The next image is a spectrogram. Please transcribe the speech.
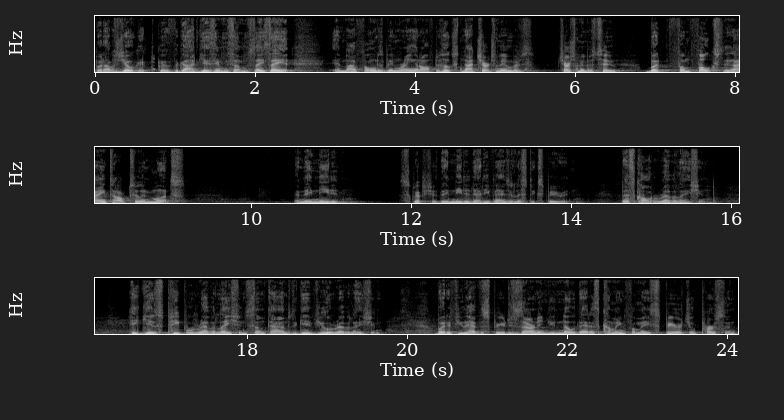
but I was joking because the God gives him something to say, say it and my phone has been ringing off the hooks, not church members, church members too, but from folks that I ain't talked to in months. And they needed scripture, they needed that evangelistic spirit. That's called a revelation. He gives people revelation sometimes to give you a revelation. But if you have the spirit of discerning, you know that is coming from a spiritual person,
